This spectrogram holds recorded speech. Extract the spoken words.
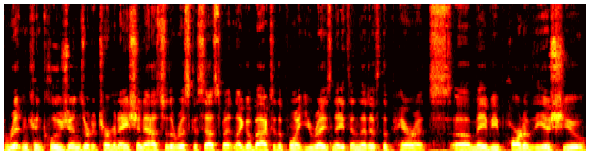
written conclusions or determination as to the risk assessment. And I go back to the point you raised, Nathan, that if the parents uh, may be part of the issue,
